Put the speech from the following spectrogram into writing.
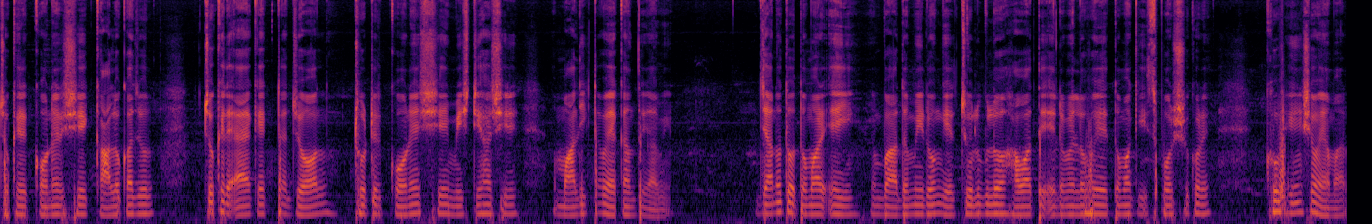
চোখের কোণের সেই কালো কাজল চোখের এক একটা জল ঠোঁটের কোণে সেই মিষ্টি হাসির মালিকটাও একান্তই আমি। জানো তো তোমার এই বাদামি রঙের চুলগুলো হাওয়াতে এলোমেলো হয়ে তোমাকে স্পর্শ করে খুব হিংসা হয় আমার।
